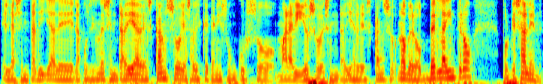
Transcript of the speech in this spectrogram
en la sentadilla de la posición de sentadilla de descanso, ya sabéis que tenéis un curso maravilloso de sentadilla de descanso. No, pero ver la intro, porque salen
